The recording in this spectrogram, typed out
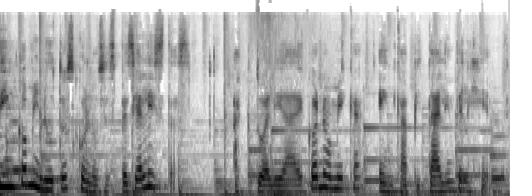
Cinco minutos con los especialistas. Actualidad económica en Capital Inteligente.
